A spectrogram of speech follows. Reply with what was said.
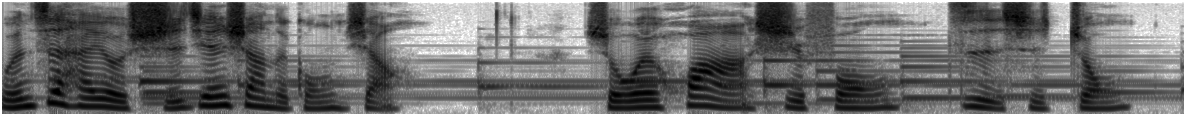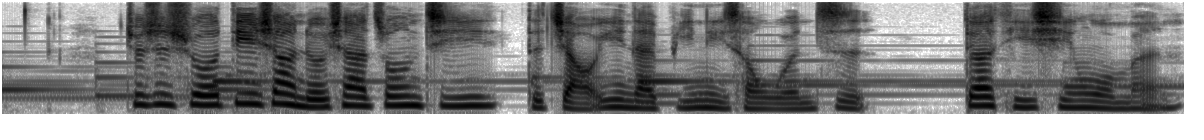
文字还有时间上的功效。所谓画是风，字是钟，就是说地上留下踪迹的脚印来比拟成文字，都要提醒我们，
